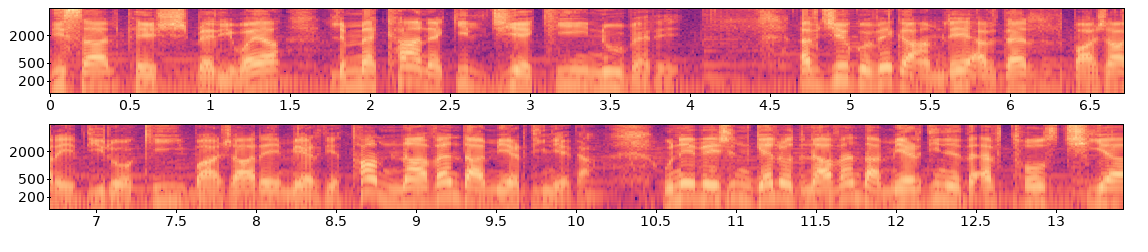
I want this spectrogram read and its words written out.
دیسال پێشبەریوەیە لە مەکانێکی جیەکی نوبەرێ. ئەف جێ گۆڤێگە ئەملێ ئەف دەر باژارێ دیرۆکی باژارێ مردیە تام ناڤەندا مردینێدا و نێبێژن گەلۆ ناڤەندا مردینێدا ئەف تۆز چییە؟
